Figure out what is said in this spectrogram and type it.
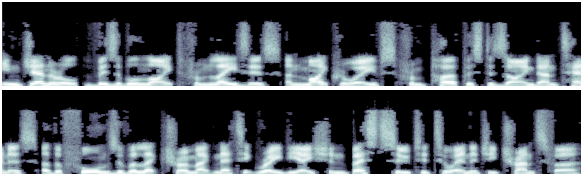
In general, visible light from lasers and microwaves from purpose-designed antennas are the forms of electromagnetic radiation best suited to energy transfer.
